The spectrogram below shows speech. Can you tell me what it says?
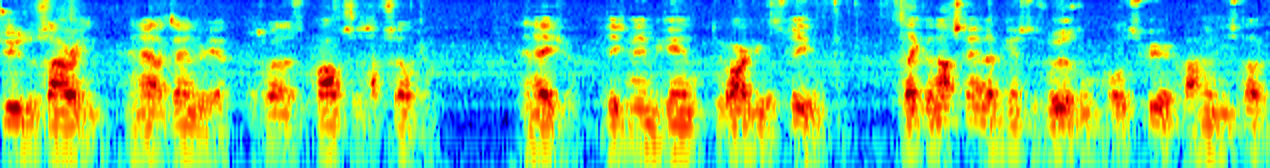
Jews of Cyrene and Alexandria, as well as the provinces of Cilicia and Asia. These men began to argue with Stephen. They could not stand up against his wisdom or the spirit by whom he spoke.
